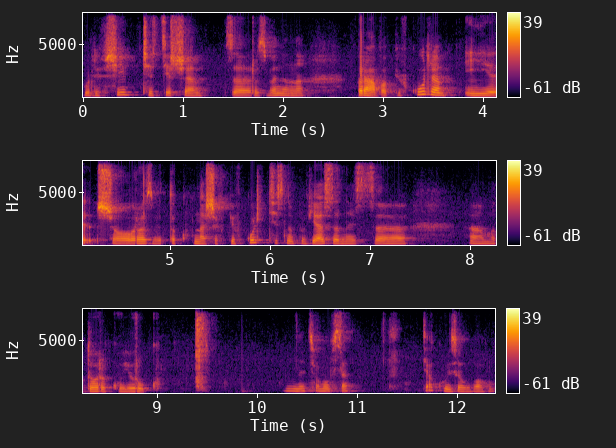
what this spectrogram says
у лівші частіше розвинена права півкуля, і що розвиток наших півкуль тісно пов'язаний з е, моторикою рук. На цьому все. Дякую за увагу.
